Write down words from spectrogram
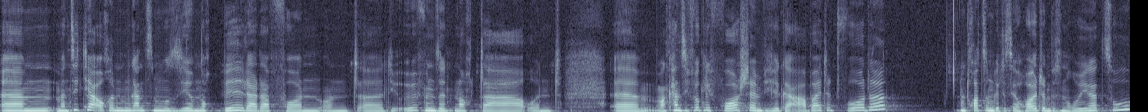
Ähm, man sieht ja auch im ganzen Museum noch Bilder davon und äh, die Öfen sind noch da und äh, man kann sich wirklich vorstellen, wie hier gearbeitet wurde. Und trotzdem geht es ja heute ein bisschen ruhiger zu.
